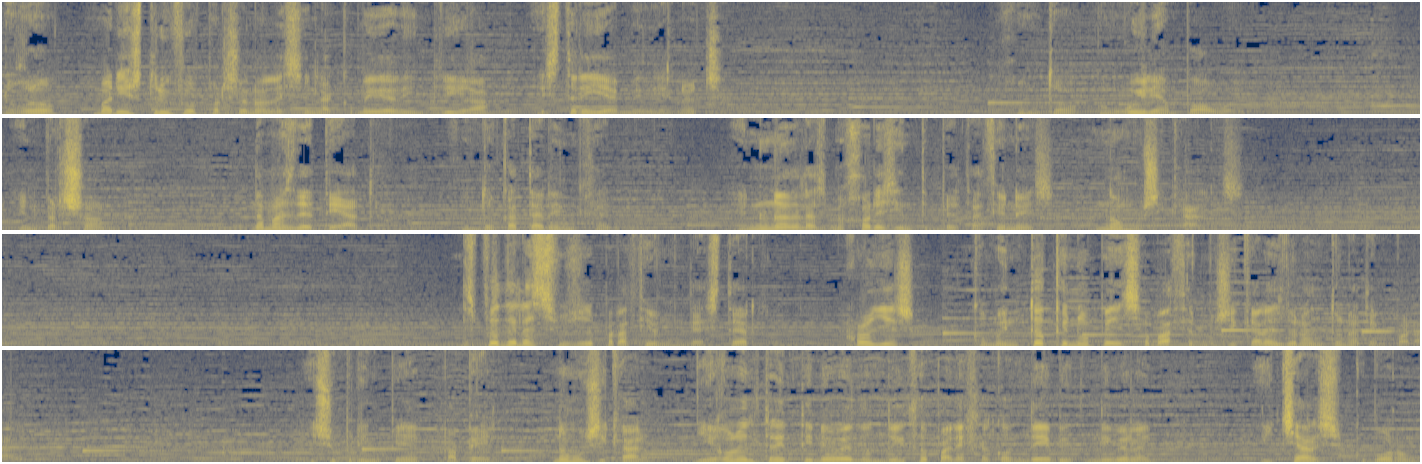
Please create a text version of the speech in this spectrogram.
Logró varios triunfos personales en la comedia de intriga Estrella en Medianoche, junto con William Powell, en persona, Damas de Teatro, junto a Katharine Hepburn, en una de las mejores interpretaciones no musicales. Después de la separación de Esther, Rogers comentó que no pensaba hacer musicales durante una temporada. Y su primer papel no musical llegó en el 39 donde hizo pareja con David Niven y Charles Cuborn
